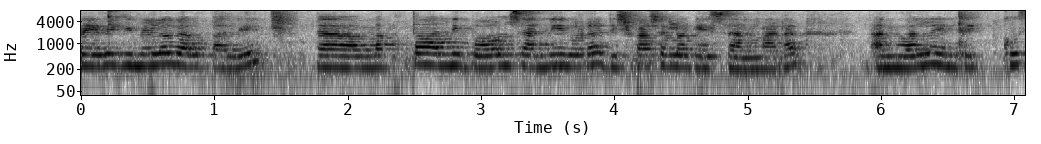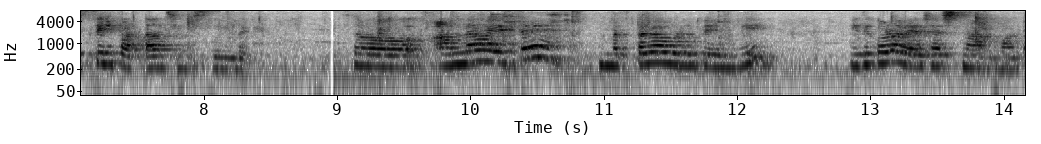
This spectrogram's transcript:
వేరే గిన్నెలో కలపాలి. మొత్తం అన్ని బౌల్స్ అన్నీ కూడా డిష్ వాషర్లోకి వేస్తాను అనమాట అందువల్ల ఇంత కుస్తీలు పట్టాల్సి వస్తుంది. సో అన్నం అయితే మెత్తగా ఉడికిపోయింది ఇది కూడా వేసేస్తున్నాను అనమాట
